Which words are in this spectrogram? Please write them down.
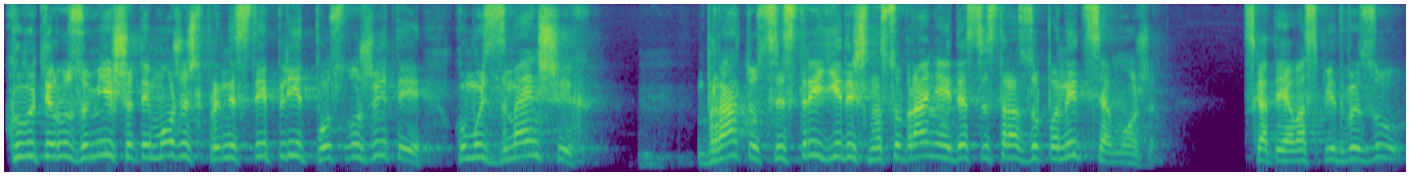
Коли ти розумієш, що ти можеш принести плід, послужити комусь з менших, брату, сестри, їдеш на собрання, і де сестра зупинитися може. Сказати, я вас підвезу.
